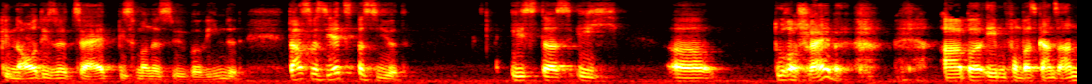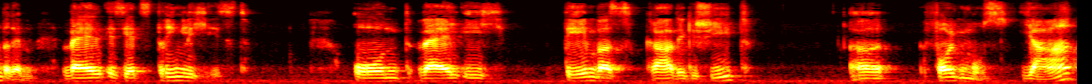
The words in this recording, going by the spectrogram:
genau diese Zeit, bis man es überwindet. Das, was jetzt passiert, ist, dass ich äh, durchaus schreibe, aber eben von was ganz anderem, weil es jetzt dringlich ist und weil ich dem, was gerade geschieht, äh, folgen muss. Ja,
